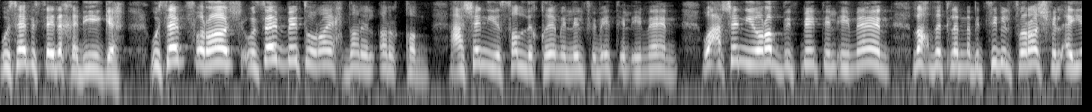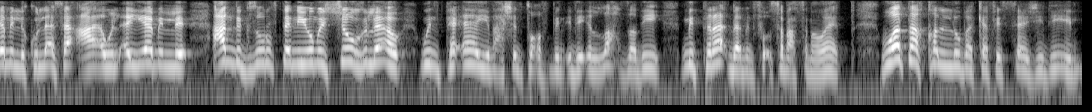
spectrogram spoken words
وسايب السيدة خديجة وسايب فراش وسايب بيته رايح دار الأرقم عشان يصلي قيام الليل في بيت الإيمان وعشان يربي في بيت الإيمان. لحظة لما بتسيب الفراش في الأيام اللي كلها ساقعة أو الأيام اللي عندك ظروف تاني يوم الشغل أو وأنت قايم عشان تقف بين ايديه اللحظة دي متراقبة من فوق سبع سماوات. وتقلبك في الساجدين.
